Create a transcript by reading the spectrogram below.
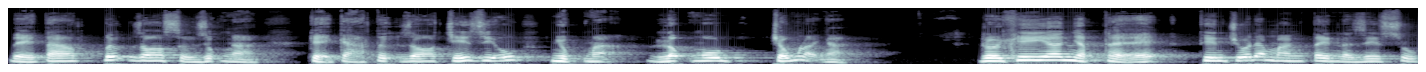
để ta tự do sử dụng Ngài, kể cả tự do chế giễu, nhục mạ lộng ngôn chống lại Ngài. Rồi khi ờ, nhập thể, Thiên Chúa đã mang tên là Giêsu.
